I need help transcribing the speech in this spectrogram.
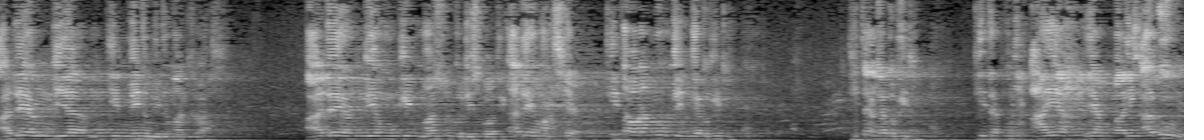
Ada yang dia mungkin minum minuman keras. Ada yang dia mungkin masuk ke diskotik, ada yang maksiat. Kita orang mungkin nggak begitu. Kita nggak begitu. kita punya ayah yang paling agung.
